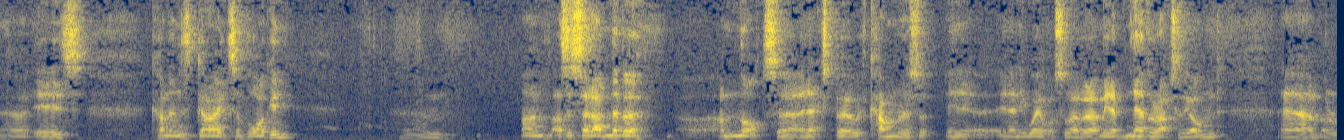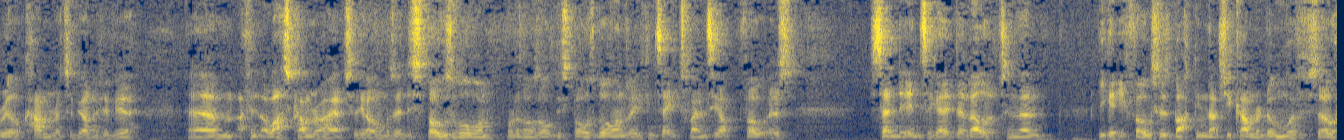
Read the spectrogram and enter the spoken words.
uh, is Canon's Guide to Vlogging. Um, and as I said, I've never I'm not uh, an expert with cameras in, in any way whatsoever. I mean, I've never actually owned um, a real camera, to be honest with you. Um, I think the last camera I actually owned was a disposable one, one of those old disposable ones where you can take 20 odd photos, send it in to get it developed, and then you get your photos back, and that's your camera done with. So,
